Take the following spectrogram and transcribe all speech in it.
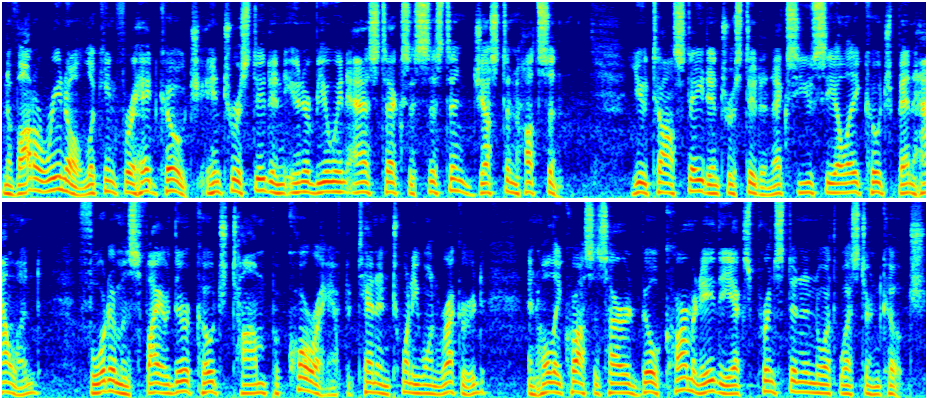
Nevada Reno looking for a head coach, interested in interviewing Aztecs assistant Justin Hutson. Utah State interested in ex UCLA coach Ben Howland. Fordham has fired their coach Tom Pecora after 10 and 21 record, and Holy Cross has hired Bill Carmody, the ex Princeton and Northwestern coach.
